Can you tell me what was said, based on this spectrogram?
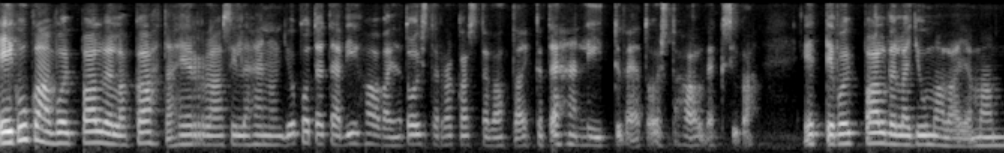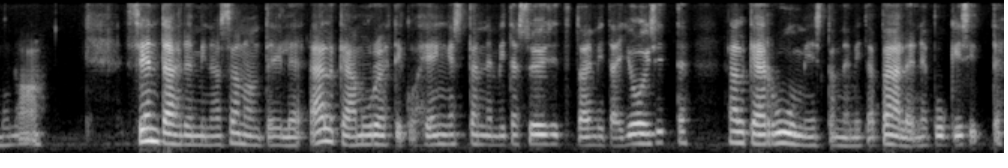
Ei kukaan voi palvella kahta Herraa, sillä hän on joko tätä vihaava ja toista rakastava, taikka tähän liittyvä ja toista halveksiva. Ette voi palvella Jumalaa ja mammonaa. Sen tähden minä sanon teille, älkää murehtiko hengestänne, mitä söisitte tai mitä joisitte, älkää ruumiistanne, mitä päälle ne pukisitte.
